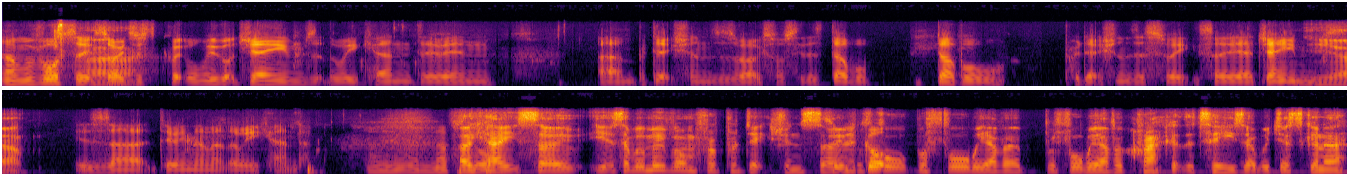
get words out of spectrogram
And we've also uh, sorry, just a quick one. We've got James at the weekend doing um, predictions as well. Because obviously there's double double predictions this week. So yeah, James. Yeah. Is uh, doing them at the weekend. Okay, so yeah, so we'll move on for predictions. So, so before got... before we have a before we have a crack at the teaser, we're just gonna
